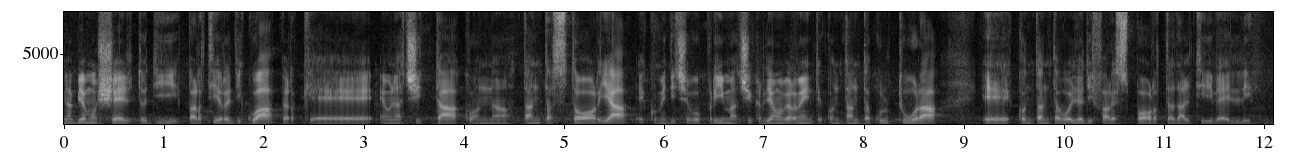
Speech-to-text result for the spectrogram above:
Abbiamo scelto di partire di qua perché è una città con tanta storia e come dicevo prima ci crediamo veramente con tanta cultura e con tanta voglia di fare sport ad alti livelli.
